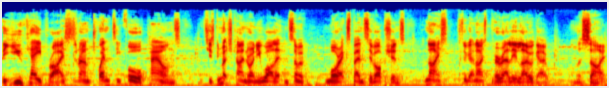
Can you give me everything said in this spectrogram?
the UK price is around £24, which is much kinder on your wallet than some of the more expensive options. Nice, still get a nice Pirelli logo on the side.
